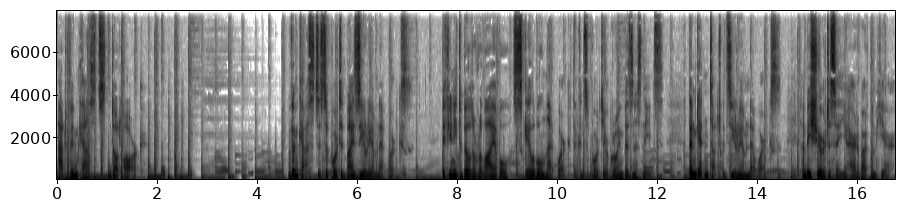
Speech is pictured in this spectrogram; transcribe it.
at vimcasts.org. Vimcasts is supported by Xerium Networks. If you need to build a reliable, scalable network that can support your growing business needs, then get in touch with Xerium Networks and be sure to say you heard about them here.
